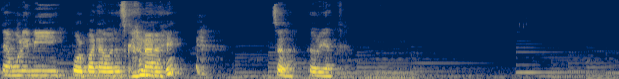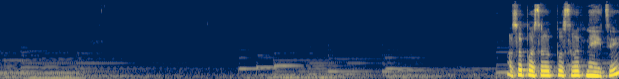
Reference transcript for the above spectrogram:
त्यामुळे मी पोळपाटावरच करणार आहे. चला करूयात. असं पसरत पसरत न्यायचं. आहे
